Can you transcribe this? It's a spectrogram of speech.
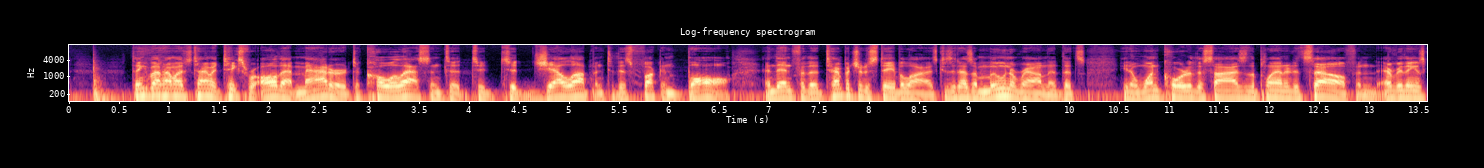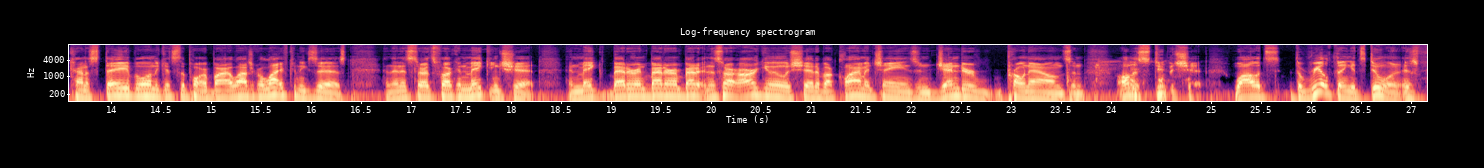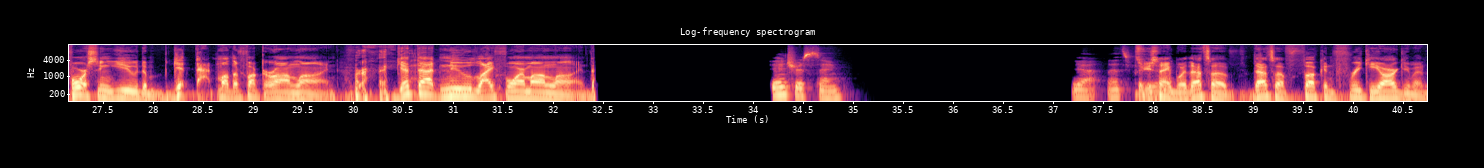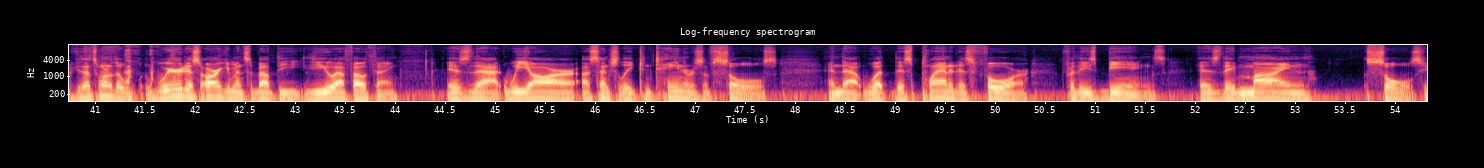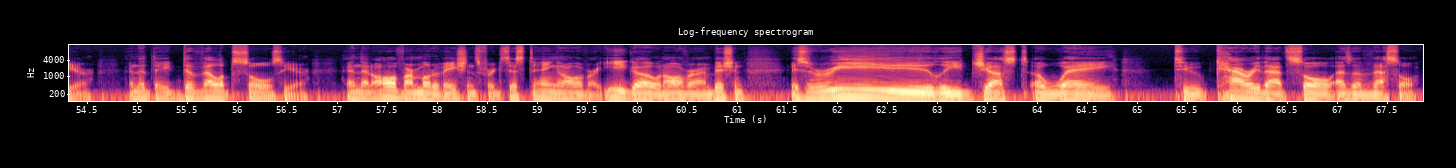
Think about how much time it takes for all that matter to coalesce and to, to, to gel up into this fucking ball. And then for the temperature to stabilize because it has a moon around it that's, you know, one quarter the size of the planet itself. And everything is kind of stable and it gets to the point where biological life can exist. And then it starts fucking making shit and make better and better and better. And then start arguing with shit about climate change and gender pronouns and all this stupid shit. While it's the real thing it's doing is forcing you to get that motherfucker online. Get that new life form online. Interesting. Yeah, that's So you're saying, boy, that's a that's a fucking freaky argument because that's one of the weirdest arguments about the, the UFO thing, is that we are essentially containers of souls, and that what this planet is for for these beings is they mine souls here, and that they develop souls here, and that all of our motivations for existing and all of our ego and all of our ambition is really just a way to carry that soul as a vessel.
